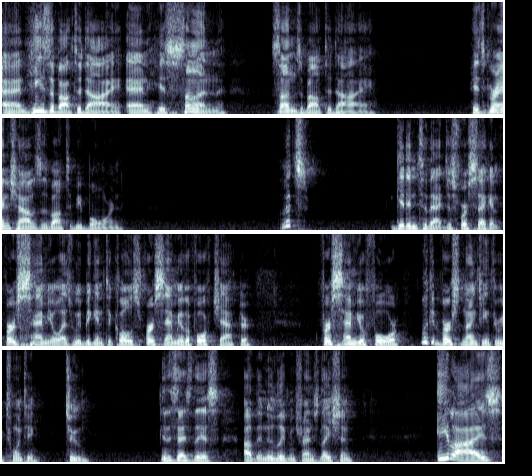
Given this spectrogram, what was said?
and he's about to die, and his son, son's about to die. His grandchild is about to be born. Let's get into that just for a second. First Samuel, as we begin to close, First Samuel, the fourth chapter, First Samuel 4, look at verse 19 through 22. And it says this out of the New Living Translation Eli's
